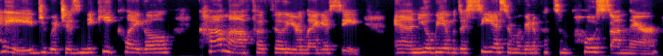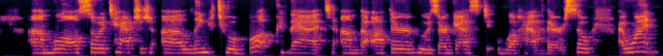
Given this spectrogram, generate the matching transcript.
page, which is Nikki Klegel, comma, fulfill your legacy. And you'll be able to see us, and we're going to put some posts on there. Um, we'll also attach a link to a book that um, the author, who is our guest, will have there. So I want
